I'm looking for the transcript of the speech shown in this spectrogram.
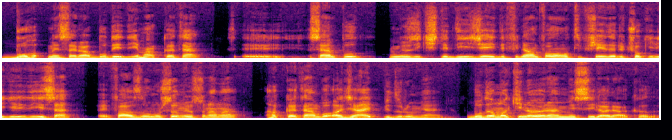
Bu mesela bu dediğim hakikaten e, sample müzik işte DJ'di falan falan o tip şeyleri çok ilgili değilsen e, fazla umursamıyorsun ama hakikaten bu acayip bir durum yani. Bu da makine öğrenmesiyle alakalı.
